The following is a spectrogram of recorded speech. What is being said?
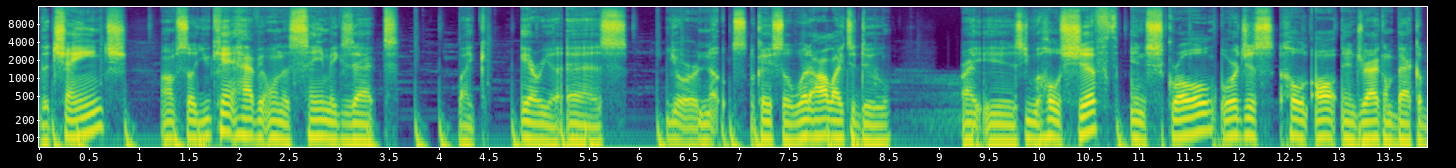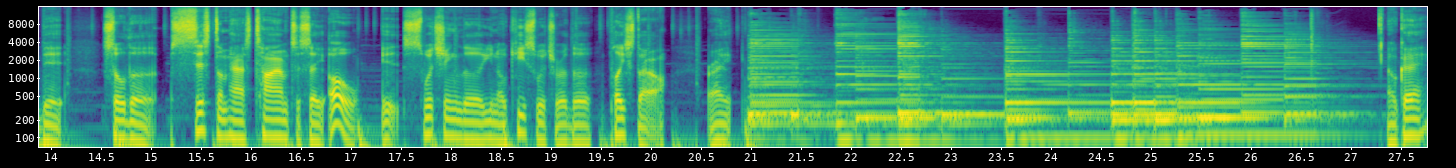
the change. Um, so you can't have it on the same exact like area as your notes. Okay, so what I like to do, right, is you hold shift and scroll or just hold alt and drag them back a bit so the system has time to say oh it's switching the you know key switch or the play style right? Okay.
